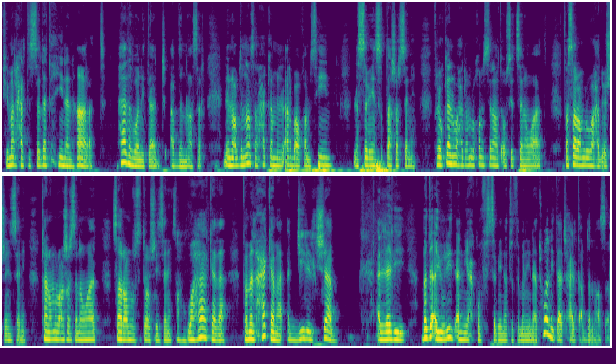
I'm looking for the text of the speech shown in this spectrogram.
في مرحلة السادات حين انهارت. هذا هو نتاج عبد الناصر. لأنه عبد الناصر حكم من ال 54 لل 70 16 سنة. فلو كان الواحد عمره خمس سنوات أو ست سنوات فصار عمره 21 سنة. كان عمره 10 سنوات صار عمره 26 سنة. صحيح. وهكذا. فمن حكم الجيل الشاب الذي بدأ يريد أن يحكم في السبعينات والثمانينات هو نتاج حالة عبد الناصر.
